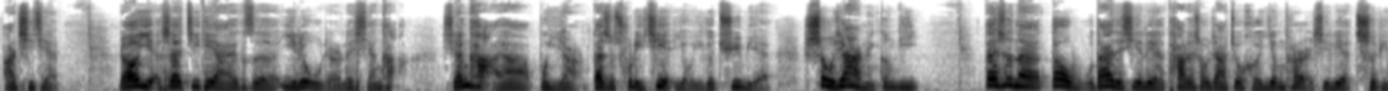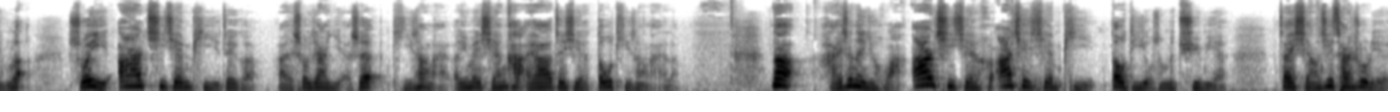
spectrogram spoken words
R 七千，然后也是 GTX 一六五零的显卡。显卡呀不一样，但是处理器有一个区别，售价呢更低。但是呢，到五代的系列，它的售价就和英特尔系列持平了。所以 R 七千 P 这个哎，售价也是提上来了，因为显卡呀这些都提上来了。那还是那句话，R 七千和 R 七千 P 到底有什么区别？在详细参数里，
